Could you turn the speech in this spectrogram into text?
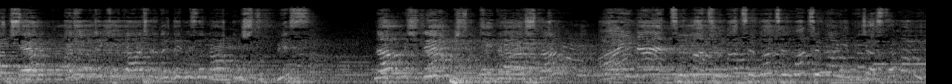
Ağaçta. Az önce kedi ağaçta dedemizle ne yapmıştık biz? Ne yapmıştık? Ne yapmıştık kedi? Aynen. Tırma tırma tırma tırma tırma yapacağız tamam mı?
